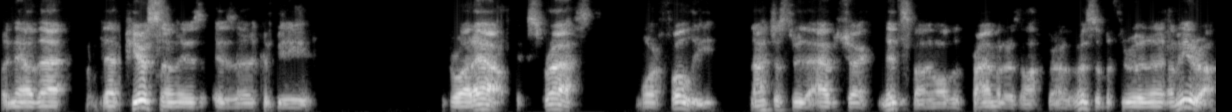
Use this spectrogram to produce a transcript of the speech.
But now that that Pirsum is is a, could be brought out, expressed more fully, not just through the abstract mitzvah and all the parameters of the mitzvah, but through an amira,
